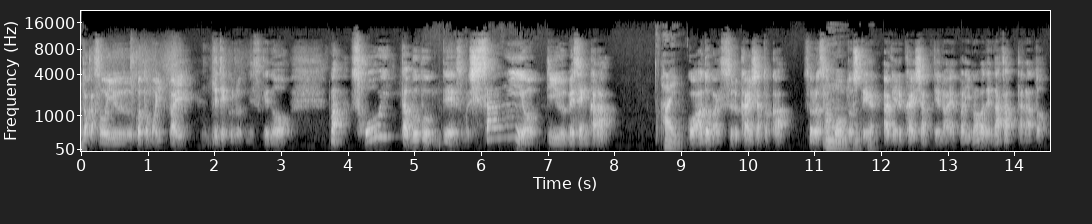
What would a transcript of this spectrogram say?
とかそういうこともいっぱい出てくるんですけど、まあそういった部分で、その資産運用っていう目線から、はい。こうアドバイスする会社とか、それをサポートしてあげる会社っていうのはやっぱり今までなかったなと。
